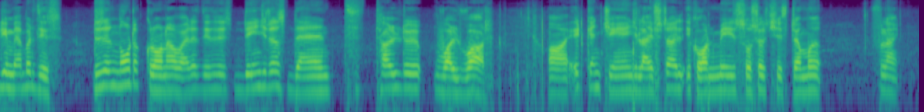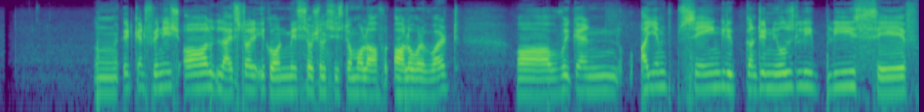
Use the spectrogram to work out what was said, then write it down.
remember this. This is not a coronavirus. This is dangerous than Third World War. Uh, it can change lifestyle, economy, social system. Uh, mm, it can finish all lifestyle, economy, social system all over the world. Uh, I am saying continuously, please safe,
